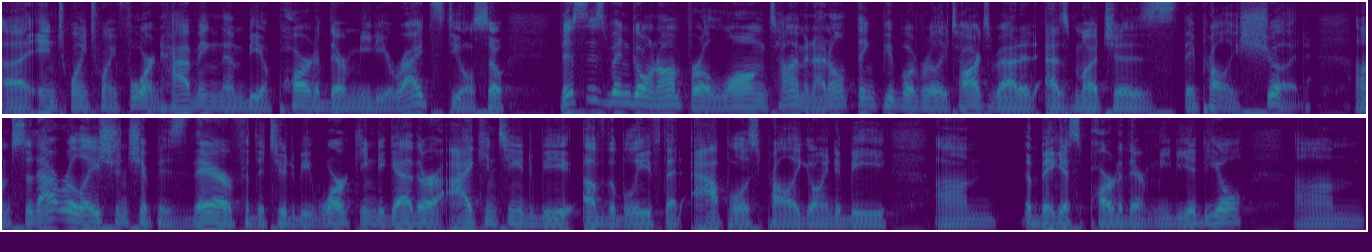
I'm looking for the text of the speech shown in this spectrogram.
uh, in 2024 and having them be a part of their media rights deal. So this has been going on for a long time, and I don't think people have really talked about it as much as they probably should. Um, so that relationship is there for the two to be working together. I continue to be of the belief that Apple is probably going to be um, the biggest part of their media deal. Um,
